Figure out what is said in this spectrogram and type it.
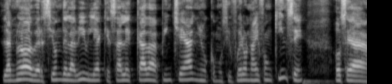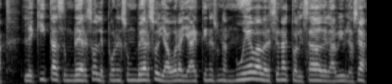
la nueva versión de la Biblia que sale cada pinche año como si fuera un iPhone 15. O sea, le quitas un verso, le pones un verso y ahora ya tienes una nueva versión actualizada de la Biblia. O sea,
